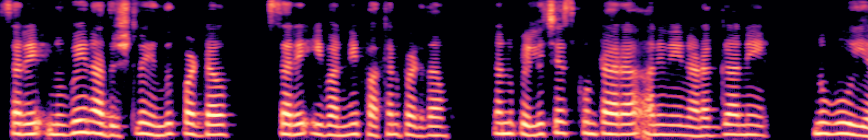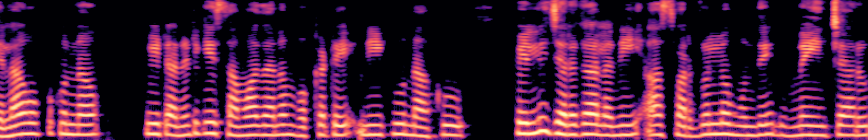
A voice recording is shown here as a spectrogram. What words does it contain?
సరే నువ్వే నా దృష్టిలో ఎందుకు పడ్డావు? సరే ఇవన్నీ పక్కన పెడదాం. నన్ను పెళ్ళి చేసుకుంటారా అని నేను అడగగానే నువ్వు ఎలా ఒప్పుకున్నావు? వీటన్నిటికీ సమాధానం ఒక్కటే నీకు నాకు. పెళ్ళి జరగాలని ఆ స్వర్గంలో ముందే నిర్ణయించారు.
